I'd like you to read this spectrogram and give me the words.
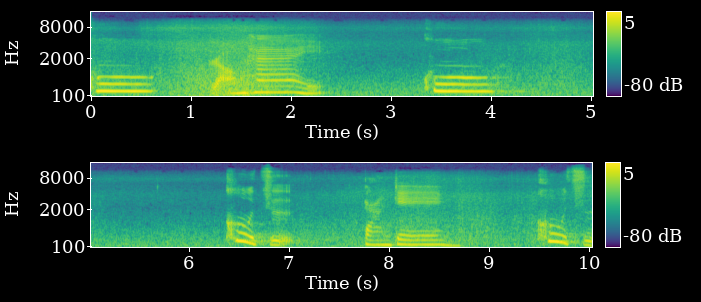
คู่ร้องไห้ คู่ 裤子กจืกางเกง คู่จื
